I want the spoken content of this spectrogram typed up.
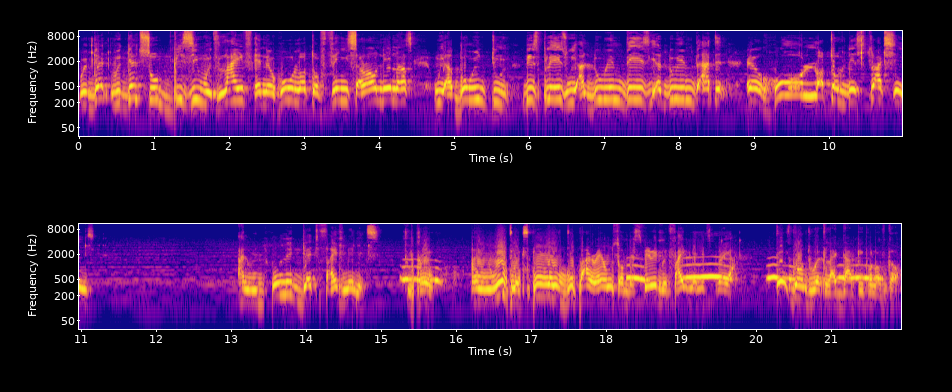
we get we get so busy with life and a whole lot of things surrounding us. We are going to this place, we are doing this, we are doing that, a whole lot of distractions. And we only get five minutes to pray. And we want to experience deeper realms of the spirit with five minutes prayer. Things don't work like that, people of God.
